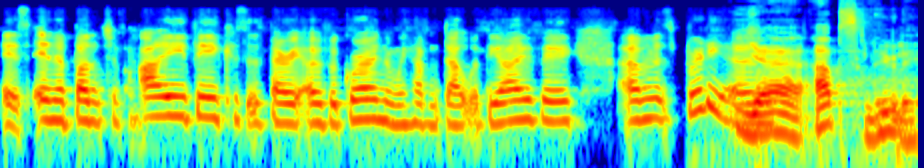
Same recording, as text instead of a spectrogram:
it's in a bunch of ivy because it's very overgrown and we haven't dealt with the ivy. Um, it's brilliant. Yeah, absolutely.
